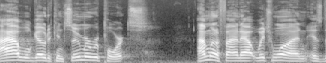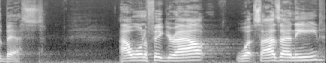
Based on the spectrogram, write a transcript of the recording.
I will go to Consumer Reports. I'm going to find out which one is the best. I want to figure out what size I need.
